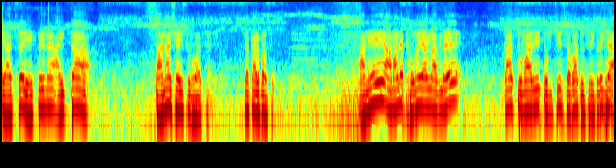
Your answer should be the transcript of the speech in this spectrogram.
त्याचं एकही न ऐकता. तानाशाही सुरुवात झाली. सकाळपासून. आणि आम्हाला फोन यायला लागले का तुम्हारी तुमची सभा दुसरीकडे घ्या.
